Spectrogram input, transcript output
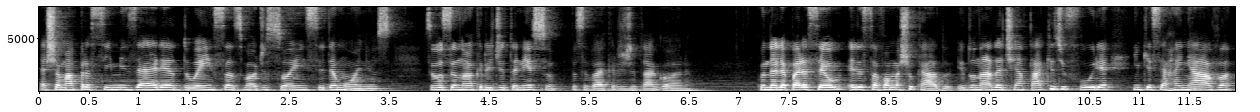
é chamar para si miséria, doenças, maldições e demônios. Se você não acredita nisso, você vai acreditar agora. Quando ele apareceu, ele estava machucado e do nada tinha ataques de fúria em que se arranhava.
